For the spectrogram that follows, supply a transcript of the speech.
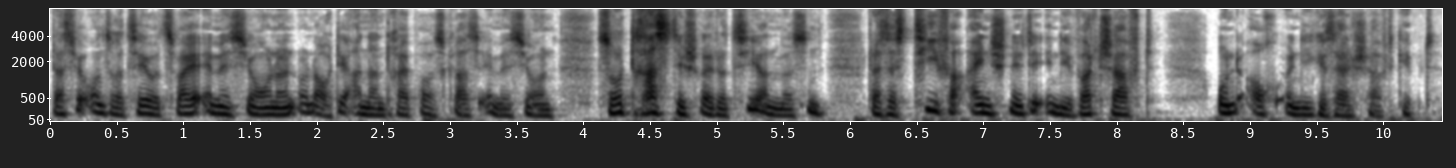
dass wir unsere CO2-Emissionen und auch die anderen Treibhausgasemissionen so drastisch reduzieren müssen, dass es tiefe Einschnitte in die Wirtschaft und auch in die Gesellschaft gibt.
